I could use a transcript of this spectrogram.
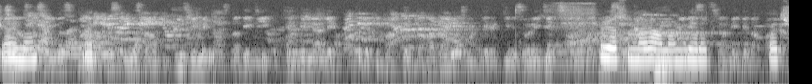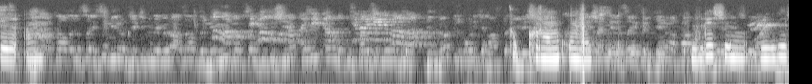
Şöyle. Evet. sayımızdan 220 fazla dediği tedbirlerle aradaki farkı daha da açmak gerektiğini söyledi. Sağlık Bakanı Şuraya almam gerek. Evet şöyle. Çok karanlık olmuş. Yüzgeç şeyini, yüzgeç,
